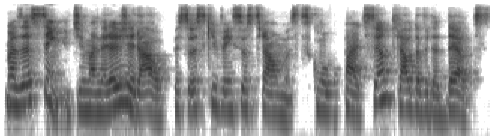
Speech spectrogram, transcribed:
Mas assim, de maneira geral, pessoas que veem seus traumas como parte central da vida delas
